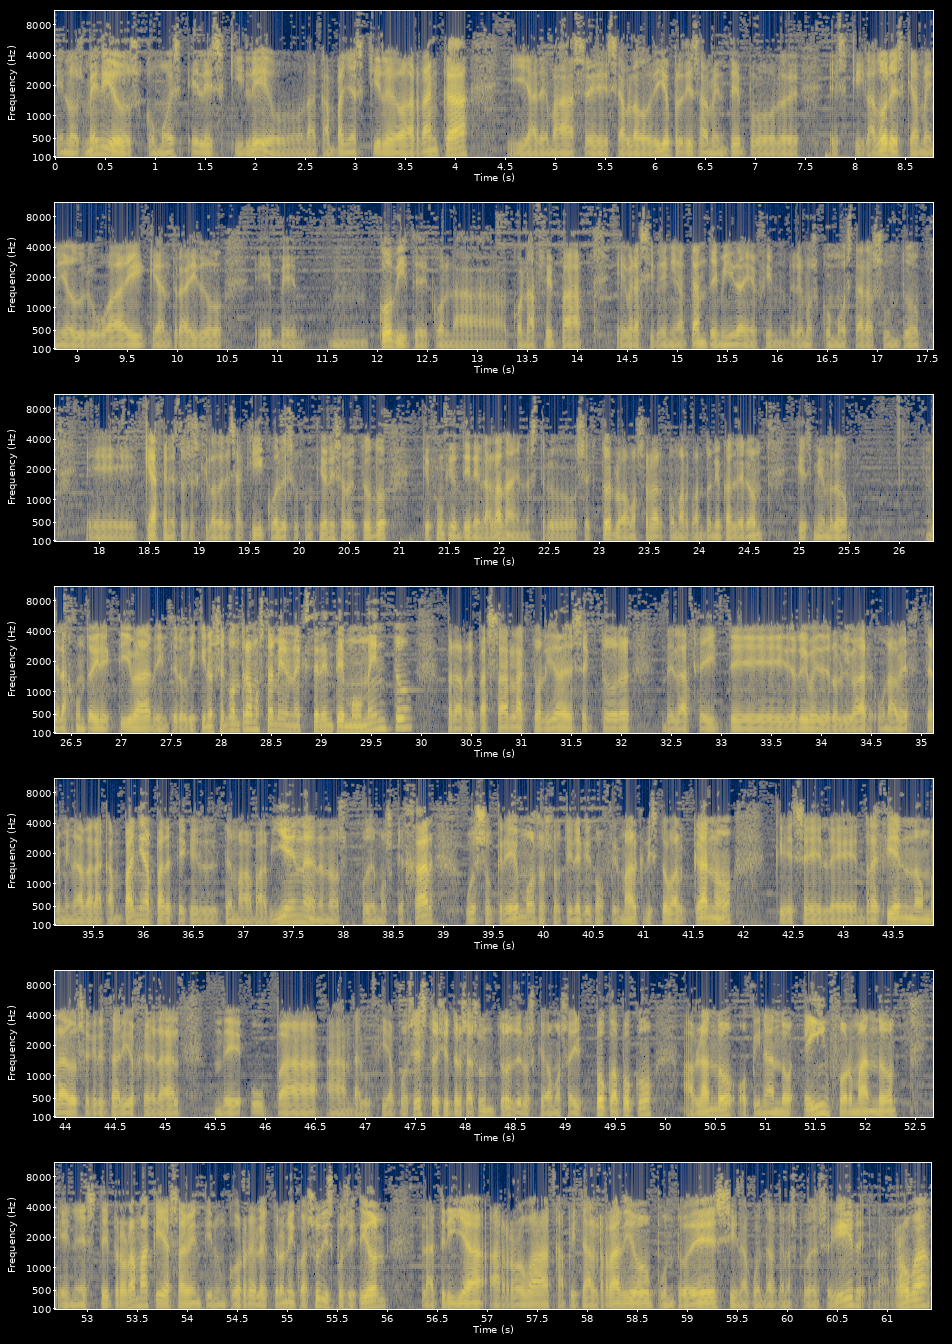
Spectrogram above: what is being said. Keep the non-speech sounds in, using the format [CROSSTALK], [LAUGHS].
en los medios, como es el esquileo. La campaña esquileo arranca y además se ha hablado de ello precisamente por esquiladores que han venido de Uruguay, que han traído Mm, COVID eh, con, la, con la cepa eh, brasileña tan temida y en fin, veremos cómo está el asunto, eh, qué hacen estos esquiladores aquí, cuál es su función y sobre todo qué función tiene la lana en nuestro sector. Lo vamos a hablar con Marco Antonio Calderón, que es miembro de la Junta Directiva de Interovic. Y nos encontramos también en un excelente momento para repasar la actualidad del sector del aceite de oliva y del olivar una vez terminada la campaña. Parece que el tema va bien, no nos podemos quejar, o eso creemos, nos lo tiene que confirmar Cristóbal Cano, que es el eh, recién nombrado secretario general de UPA Andalucía. Pues estos y otros asuntos de los que vamos a ir poco a poco hablando, opinando e informando en este programa que ya saben tiene un correo electrónico a su disposición, la trilla arroba capitalradio.es y la cuenta que nos pueden seguir en arroba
